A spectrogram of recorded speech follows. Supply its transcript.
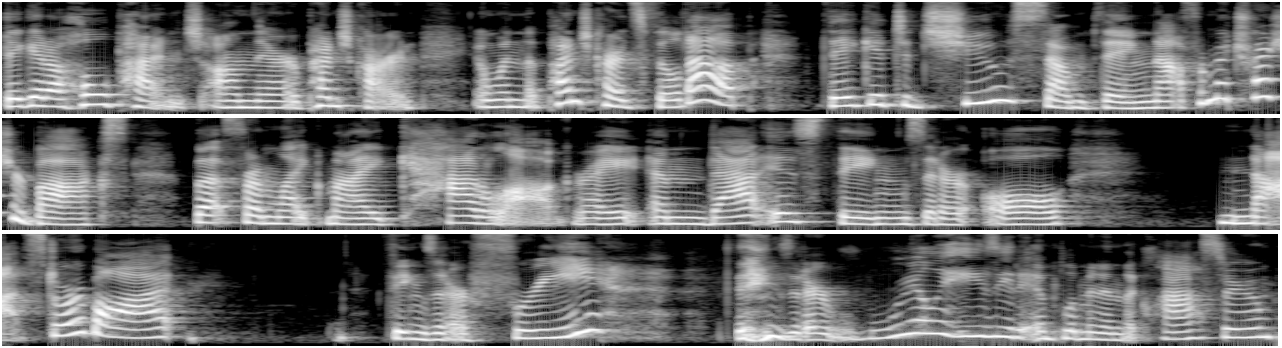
they get a hole punch on their punch card. And when the punch card's filled up, they get to choose something, not from a treasure box, but from like my catalog, right? And that is things that are all not store bought things that are free, things that are really easy to implement in the classroom.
